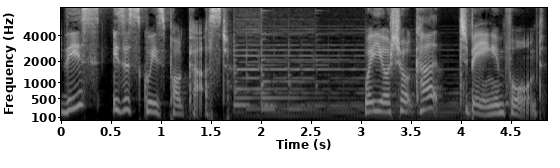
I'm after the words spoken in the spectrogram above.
This is a Squiz podcast. We're your shortcut to being informed.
